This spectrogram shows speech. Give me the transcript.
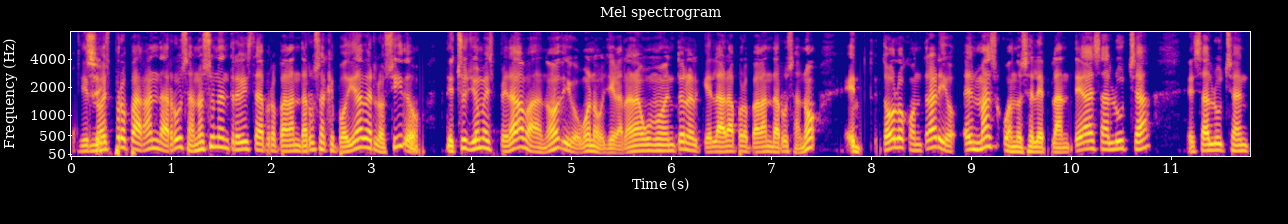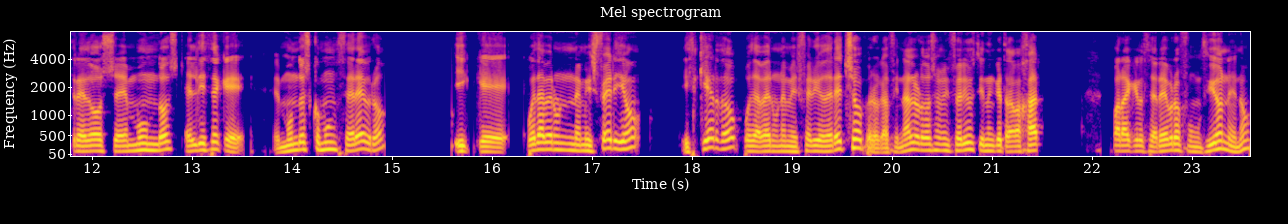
Es decir, Sí. No es propaganda rusa, no es una entrevista de propaganda rusa que podía haberlo sido. De hecho, yo me esperaba, ¿no? Digo, bueno, llegará en algún momento en el que él hará propaganda rusa. No, en- todo lo contrario. Es más, cuando se le plantea esa lucha, esa lucha entre dos eh, mundos, él dice que el mundo es como un cerebro y que puede haber un hemisferio izquierdo, puede haber un hemisferio derecho, pero que al final los dos hemisferios tienen que trabajar para que el cerebro funcione, ¿no?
